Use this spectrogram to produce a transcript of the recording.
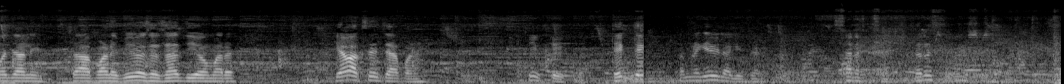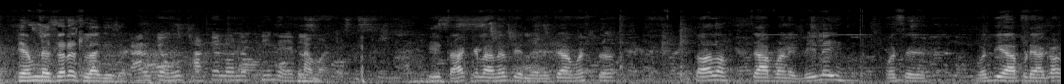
મજાની ચા પાણી પીવે છે સાથીઓ અમારે. કેવાક છે ચા પાણી? ઠીક ઠીક. ઠીક ઠીક. તમને કેવી લાગી છે? સરસ છે. સરસ છે એમને સરસ લાગી છે. કારણ કે હું થાકેલો નથી ને એટલા માટે. એ થાકેલા નથી એટલે ચા મસ્ત. તો હાલો ચા પાણી પી લઈ પછી વધીએ આપણે આગળ.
